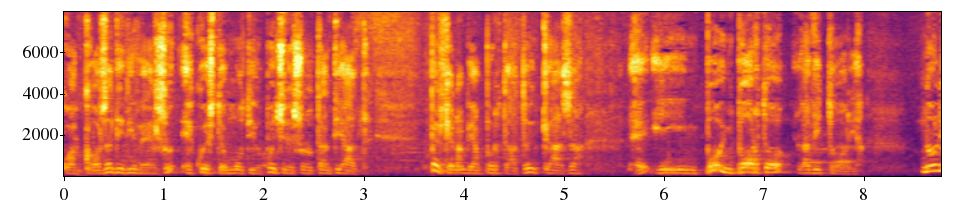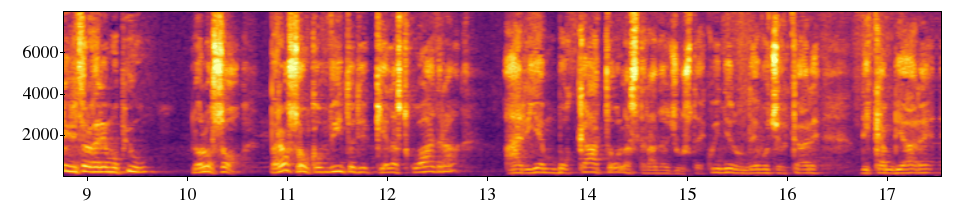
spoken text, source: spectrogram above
qualcosa di diverso e questo è un motivo. Poi ce ne sono tanti altri. Perché non abbiamo portato in casa, eh, in, in porto la vittoria? Non li ritroveremo più? Non lo so, però sono convinto che la squadra ha riemboccato la strada giusta e quindi non devo cercare di cambiare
